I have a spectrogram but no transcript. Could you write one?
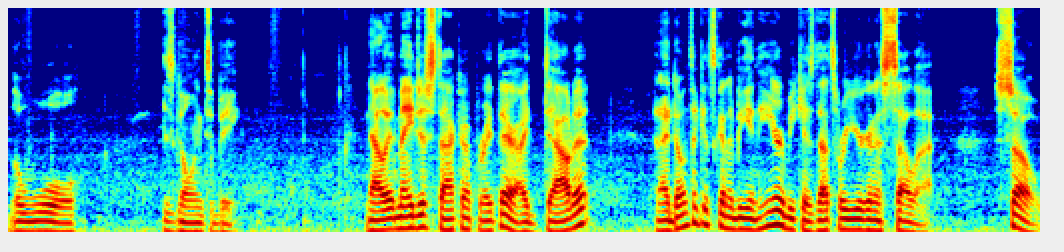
the wool is going to be. Now, it may just stack up right there. I doubt it. And I don't think it's going to be in here because that's where you're going to sell at. So,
